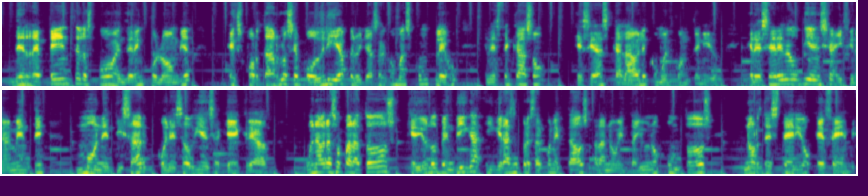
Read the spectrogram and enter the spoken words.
de repente los puedo vender en Colombia, Exportarlo se podría, pero ya es algo más complejo. En este caso, que sea escalable como el contenido. Crecer en audiencia y finalmente monetizar con esa audiencia que he creado. Un abrazo para todos, que Dios los bendiga y gracias por estar conectados a la 91.2 Norte Estéreo FM.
